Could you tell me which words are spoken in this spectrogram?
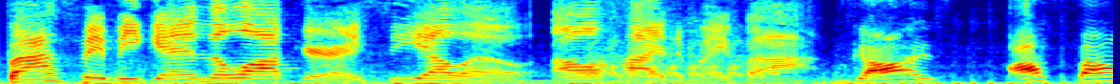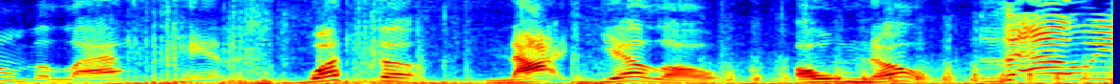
Boss baby, get in the locker. I see yellow. I'll hide in my box. Guys, I found the last canister. What the? Not yellow. Oh no. Zoey!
